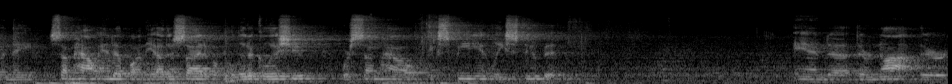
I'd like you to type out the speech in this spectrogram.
when they somehow end up on the other side of a political issue were somehow expediently stupid. And uh, they're not. They're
